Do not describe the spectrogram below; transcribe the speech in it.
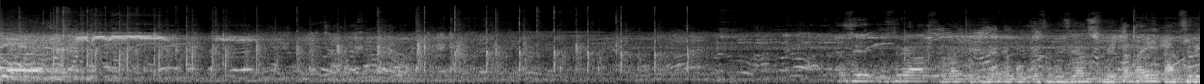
Thank you. तसेच दुसऱ्या स्वराज मुख्य सदस्या श्वेताताई नाचरे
